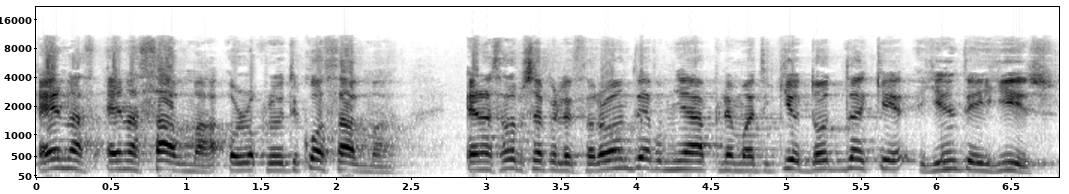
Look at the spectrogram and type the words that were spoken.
ένα, ένα θαύμα, ολοκληρωτικό θαύμα. Ένας άνθρωπος απελευθερώνεται από μια πνευματική οντότητα και γίνεται υγιής.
